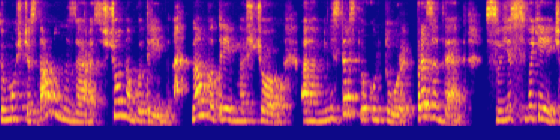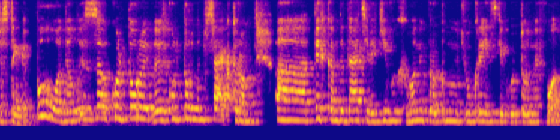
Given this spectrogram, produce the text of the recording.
Тому що станом на зараз, що нам потрібно? Нам потрібно, щоб е, Міністерство культури, президент свої своєї частини погодили з культурою з культурним сектором е, тих кандидатів, які вони пропонують в Український культурний фонд.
